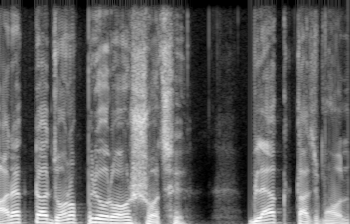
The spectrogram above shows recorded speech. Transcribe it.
আর একটা জনপ্রিয় রহস্য আছে, ব্ল্যাক তাজমহল।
